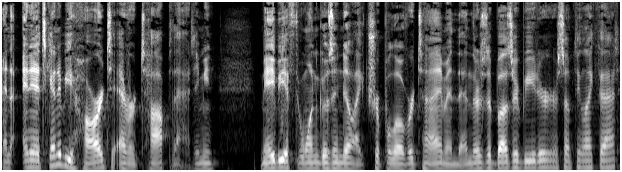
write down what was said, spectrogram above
And and it's going to be hard to ever top that. I mean, maybe if the one goes into like triple overtime and then there's a buzzer beater or something like that,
